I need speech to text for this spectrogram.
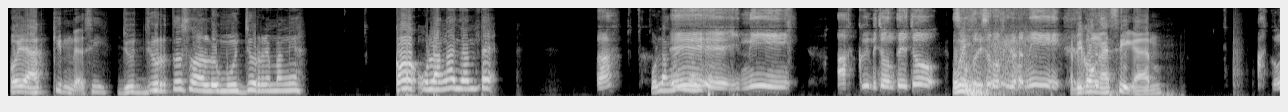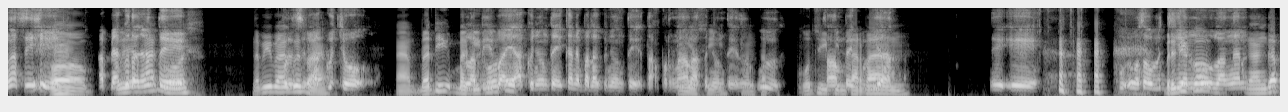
Kau yakin gak sih? Jujur tuh selalu mujur emangnya. Kok ulangan nyantek? Hah? Nyantek. eh ini aku ini contoh cok sorry sorry lah nih Tapi kau ngasih kan? aku ngasih Oh, Tapi aku tak nyontek. Tapi bagus lah. aku cok Nah, berarti bagi lebih kau baik aku nyontekkan daripada aku nyontek tak pernah Iya lah aku nyontek uh, kau sih pintar kuliah. ban. eh eh masa ujian kau ulangan Nganggap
